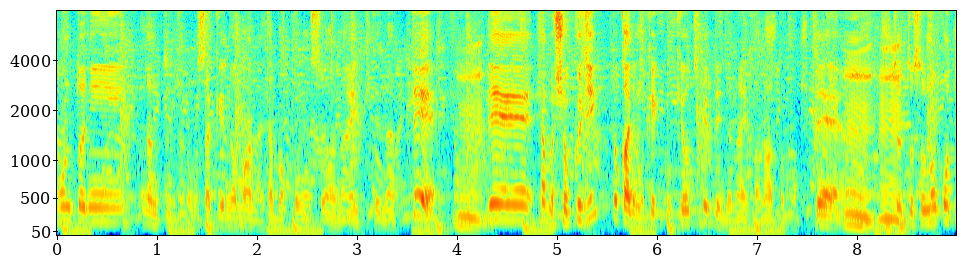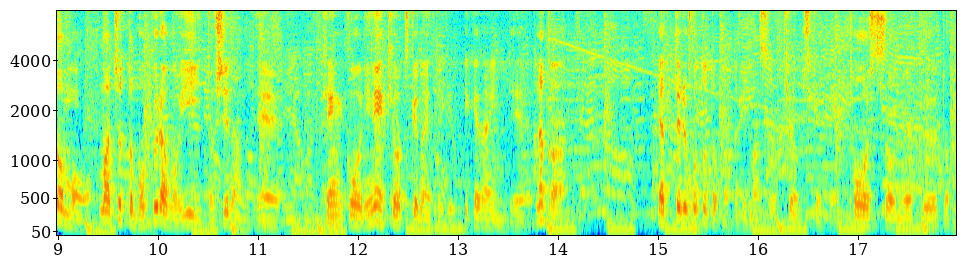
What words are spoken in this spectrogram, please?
本当になんて言うんだろうお酒飲まないタバコを吸わないってなって、うん。で多分食事とかにも結構気をつけてんじゃないかなと思って、うんうん。ちょっとそのこともまあちょっと僕らもいい年なんで健康にね気をつけないといけないんでなんかやってることとかってあります？気をつけて。糖質を抜くとか。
